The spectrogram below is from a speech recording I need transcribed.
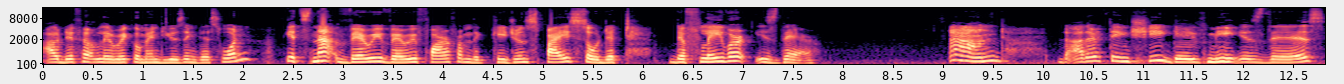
I would definitely recommend using this one. It's not very, very far from the Cajun spice, so that the flavor is there. And the other thing she gave me is this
